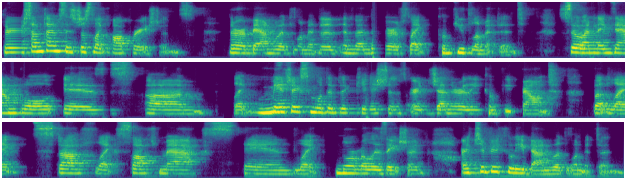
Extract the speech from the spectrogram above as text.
there sometimes it's just like operations that are bandwidth limited and then there's like compute limited so an example is um, like matrix multiplications are generally compute bound but like stuff like softmax and like normalization are typically bandwidth limited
